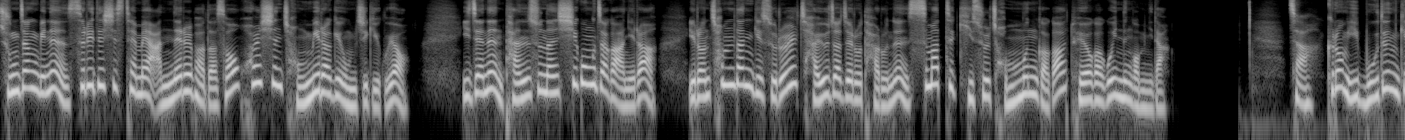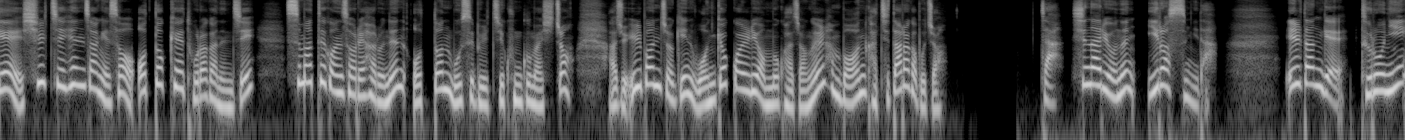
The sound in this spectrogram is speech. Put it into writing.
중장비는 3D 시스템의 안내를 받아서 훨씬 정밀하게 움직이고요. 이제는 단순한 시공자가 아니라 이런 첨단 기술을 자유자재로 다루는 스마트 기술 전문가가 되어가고 있는 겁니다. 자, 그럼 이 모든 게 실제 현장에서 어떻게 돌아가는지, 스마트 건설의 하루는 어떤 모습일지 궁금하시죠? 아주 일반적인 원격 관리 업무 과정을 한번 같이 따라가 보죠. 자, 시나리오는 이렇습니다. 1단계, 드론이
